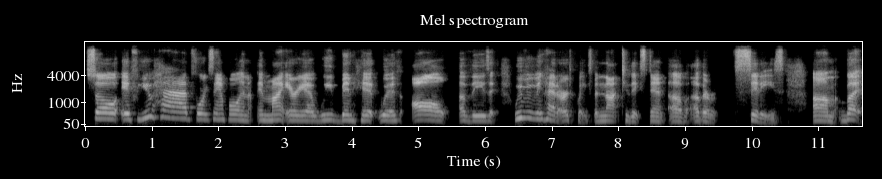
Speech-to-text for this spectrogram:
So if you had, for example, in, in my area, we've been hit with all of these, we've even had earthquakes, but not to the extent of other cities. Um, but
